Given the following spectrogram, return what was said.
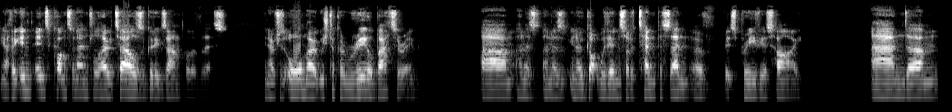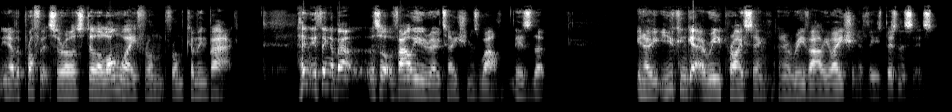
you know, I think in, Intercontinental Hotels is a good example of this. You know, which is almost which took a real battering, um, and has and has you know got within sort of ten percent of its previous high, and um, you know the profits are still a long way from from coming back. I think the thing about the sort of value rotation as well is that you know you can get a repricing and a revaluation of these businesses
